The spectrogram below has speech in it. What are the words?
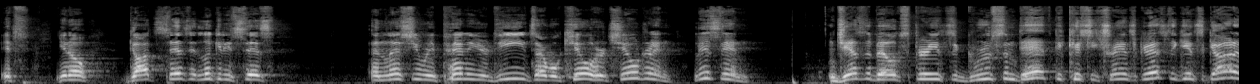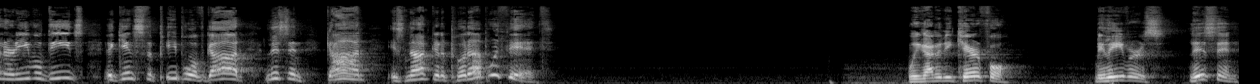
It's you know god says it. Look at it, he says unless you repent of your deeds i will kill her children. Listen Jezebel experienced a gruesome death because she transgressed against God and her evil deeds against the people of God. Listen, God is not going to put up with it. We got to be careful. Believers, listen.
